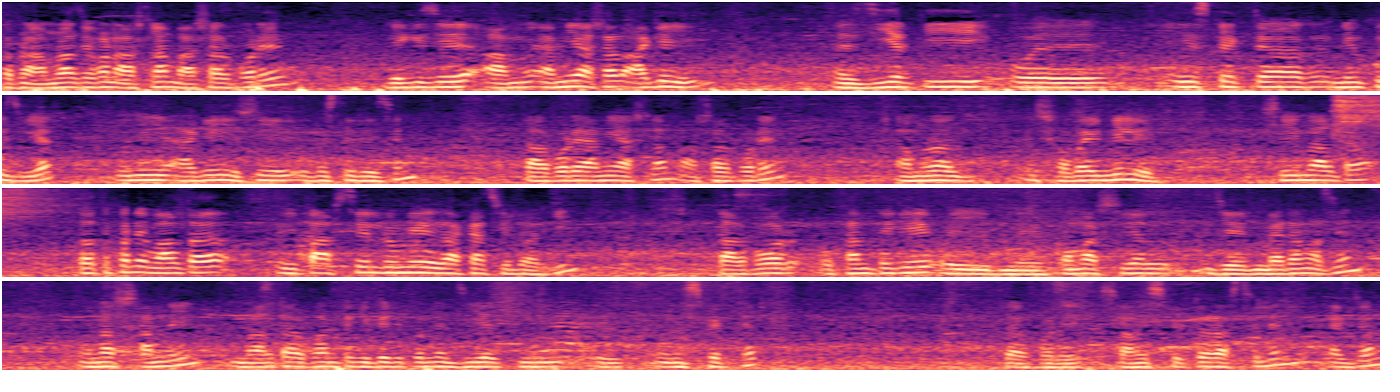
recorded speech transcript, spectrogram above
তারপর আমরা যখন আসলাম, আসার পরে দেখি যে আম- আসার আগেই জিআরপি ইন্সপেক্টর নিউ কুচবিহার, উনি আগেই এসে উপস্থিত হয়েছেন। তারপরে আমি আসলাম, আসার পরে আমরা সবাই মিলে সেই মালটা, ততক্ষণে মালটা ওই পার্সেল রুমে রাখা ছিল আর কি। তারপর ওখান থেকে ওই কমার্শিয়াল যে ম্যাডাম আছেন, ওনার সামনেই মালটা ওখান থেকে বের করলেন জিএসপি ইন্সপেক্টর তারপরে সাব ইন্সপেক্টর আসছিলেন একজন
